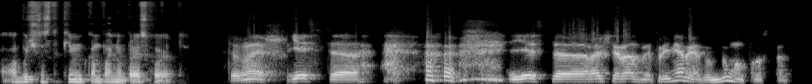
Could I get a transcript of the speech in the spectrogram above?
обычно с такими компаниями происходит? Ты знаешь, есть, э, есть э, вообще разные примеры, я тут думал просто.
